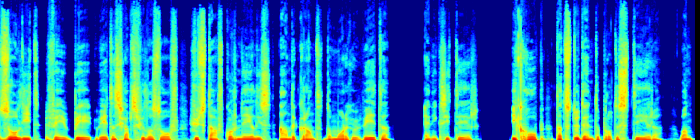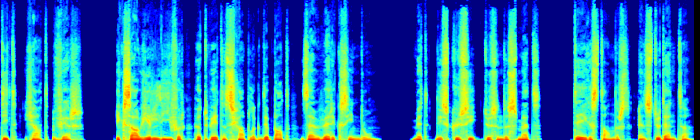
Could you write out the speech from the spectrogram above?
Zo liet VUB-wetenschapsfilosoof Gustav Cornelis aan de krant De Morgen weten, en ik citeer, Ik hoop dat studenten protesteren, want dit gaat ver. Ik zou hier liever het wetenschappelijk debat zijn werk zien doen, met discussie tussen de smet, tegenstanders en studenten.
